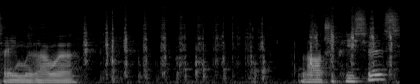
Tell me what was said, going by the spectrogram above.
same with our larger pieces.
